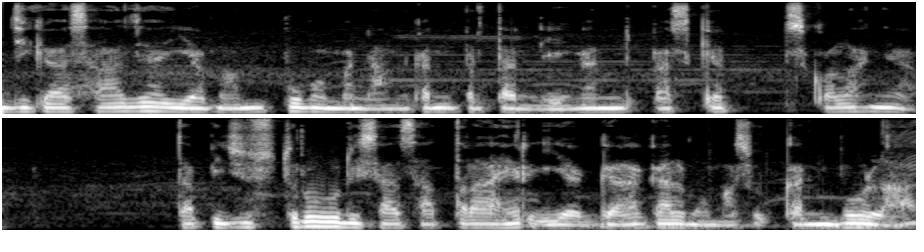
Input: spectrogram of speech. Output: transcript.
jika saja ia mampu memenangkan pertandingan basket sekolahnya. Tapi justru di saat-saat terakhir ia gagal memasukkan bola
